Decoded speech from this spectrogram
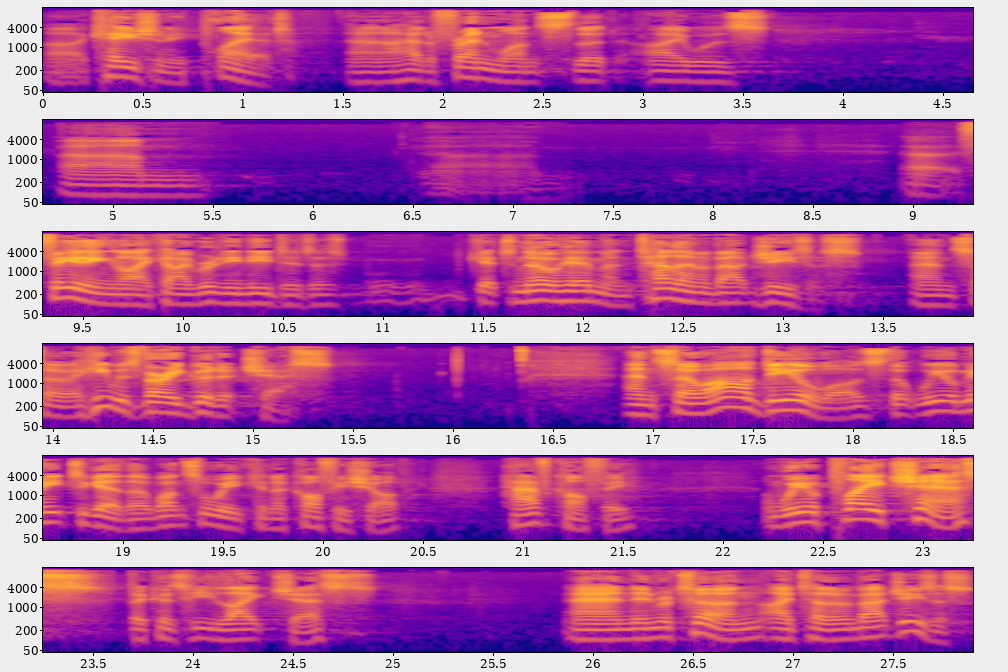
uh, occasionally play it. And I had a friend once that I was um, uh, uh, feeling like I really needed to get to know him and tell him about Jesus. And so he was very good at chess. And so our deal was that we would meet together once a week in a coffee shop, have coffee, and we would play chess because he liked chess. And in return, I'd tell him about Jesus.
